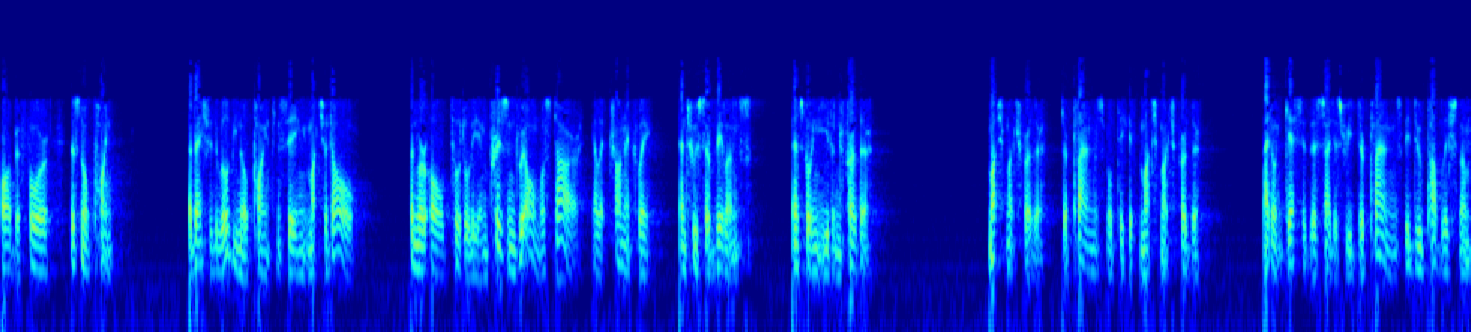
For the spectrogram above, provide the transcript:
or before there's no point. Eventually there will be no point in saying much at all when we're all totally imprisoned. We almost are electronically and through surveillance. And it's going even further. Much, much further. Their plans will take it much, much further. I don't guess at this, I just read their plans. They do publish them.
